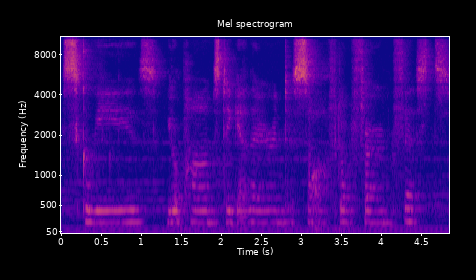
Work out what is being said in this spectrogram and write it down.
squeeze your palms together into soft or firm fists.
